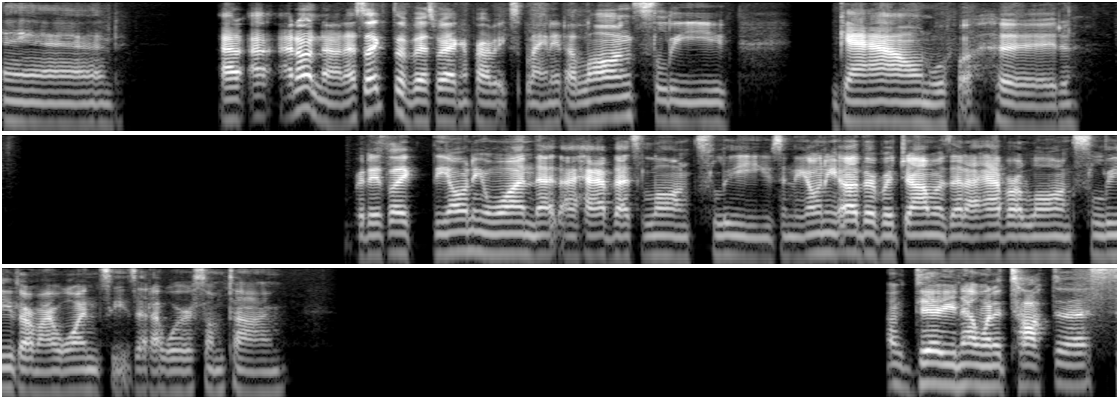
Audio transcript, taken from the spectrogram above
And I, I I don't know. That's like the best way I can probably explain it. A long sleeve gown with a hood. But it's like the only one that I have that's long sleeves, and the only other pajamas that I have are long sleeves are my onesies that I wear sometime. How dare you not want to talk to us?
